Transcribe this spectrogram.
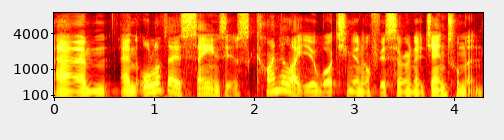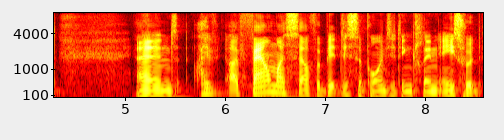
Um, and all of those scenes, it was kind of like you're watching an officer and a gentleman. And I, I found myself a bit disappointed in Clint Eastwood.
